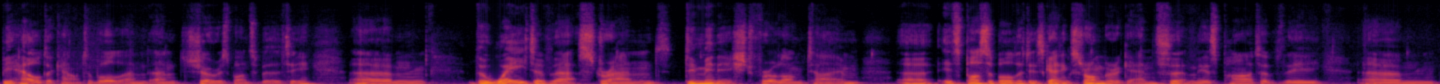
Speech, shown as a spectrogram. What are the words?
be held accountable and, and show responsibility. Um, the weight of that strand diminished for a long time. Uh, it's possible that it's getting stronger again, certainly as part of the um,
